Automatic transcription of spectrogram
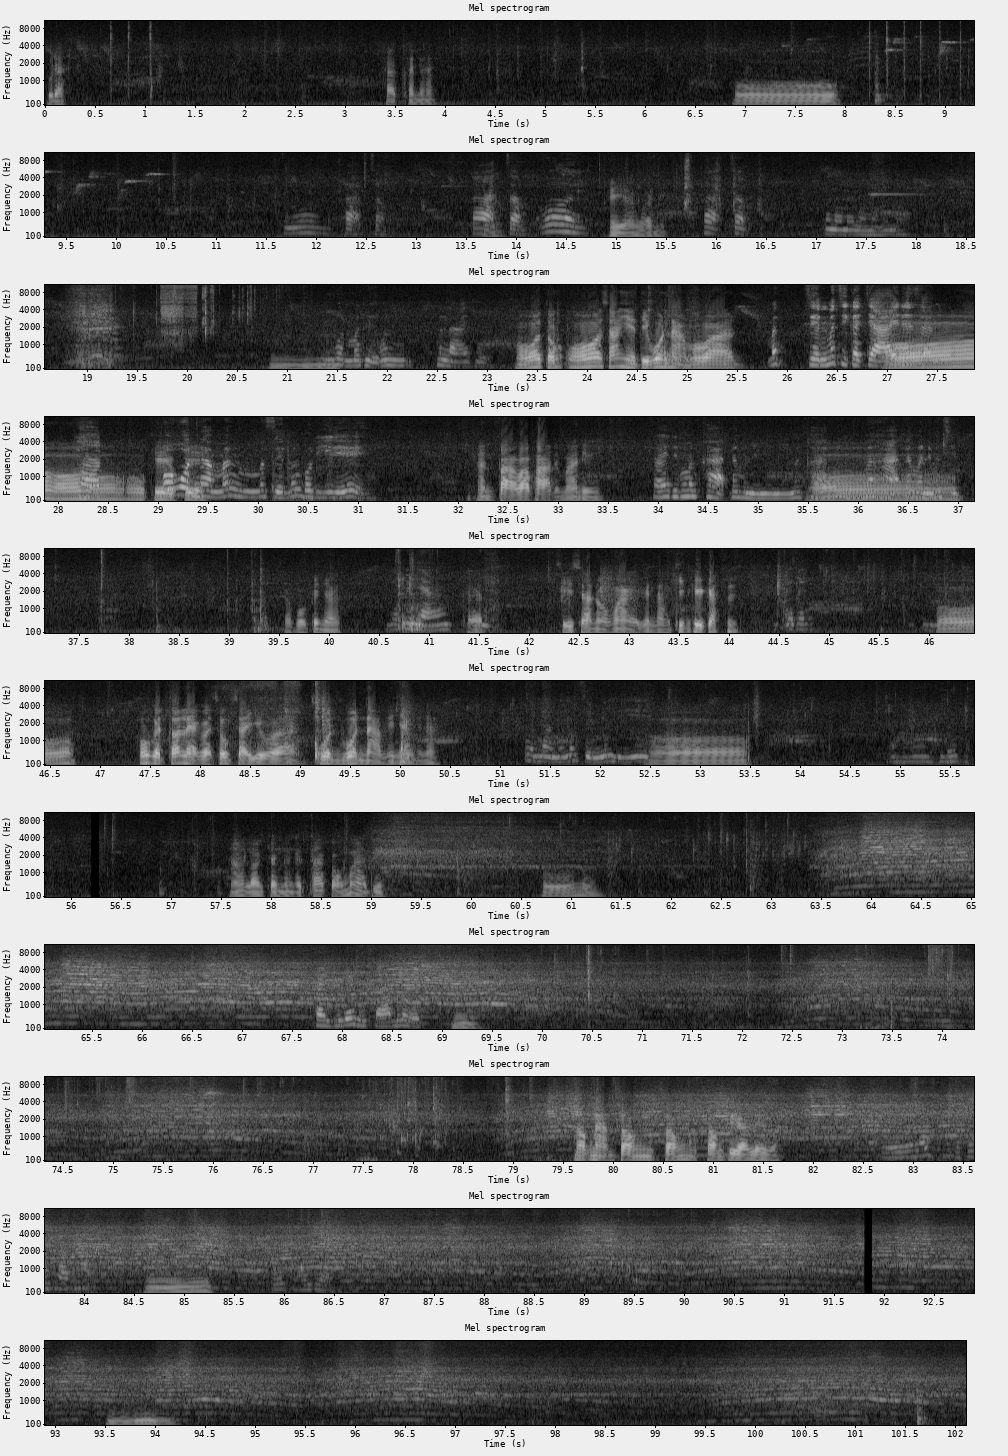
พูดอะครับขนาด โอ้อืมขาดจับขาดจับโอ้ยไม่ยังว่านี่ขาดจับนั่นๆๆๆๆเห็นบ่ อืมันมวนมาถือมันมันหลายโพดโอ้ต้องโอ้สาเหตุที่วนน้ำเพราะว่ามันเส้นมันสิกระจายเด้ซั่น อ๋ออ๋อครับโอเคบ่โอวนเคน้ำมันมันเส้นมันบ่ดีเด้อันป้าว่าพลาดหรือมาถึง หมายถึงมันขาดน้ำมันนี่นี่ๆมันขาดอ๋อมันมันหาดน้ำมันนี่มันสิแต่บ่เป็นหยังบ่เป็นหยังครับสีสันออกมาก็คือน่ากินคือกัน เอาเด้อโอ้ผมก็ตอนแรกก็สงสัยอยู่ว่าวนวนน้ำเป็นหยังกันนะวนน้ำนี่มันเส้นมันดีอ๋ออ่าเด้ออ่าหลังจากนั้นก็ตักออกมาสิโอ้ใส่อยู่ได้ถึงสามโลอืม นอกน้ำสองสองสองเทือเลยวะเออจะเป็นคัดเนาะอืมเอาสามเดือนอืม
